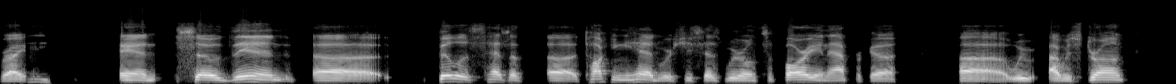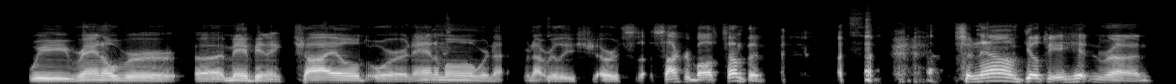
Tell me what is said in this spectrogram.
right? Mm-hmm. And so then uh, Phyllis has a uh, talking head where she says we were on safari in Africa. Uh, we I was drunk. We ran over. Uh, it may have been a child or an animal. We're not. We're not really sure. Or soccer ball, something. so now I'm guilty of hit and run.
